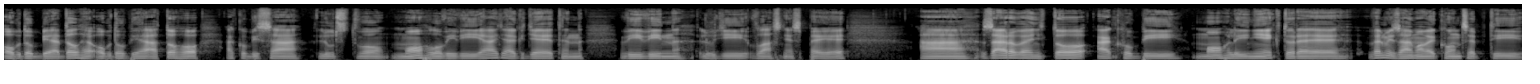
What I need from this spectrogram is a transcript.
obdobia, dlhé obdobia a toho, ako by sa ľudstvo mohlo vyvíjať a kde ten vývin ľudí vlastne speje. A zároveň to, ako by mohli niektoré veľmi zaujímavé koncepty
